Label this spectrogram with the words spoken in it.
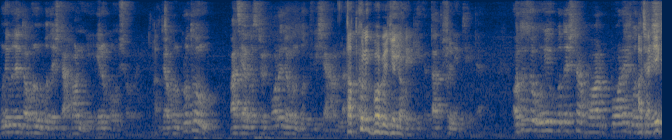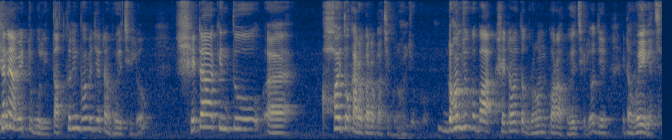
উনি বোধহয় তখন উপদেষ্টা হননি এরকম সময়। আচ্ছা। যখন প্রথম পাঁচই আগস্টের পরে যখন বত্রিশে হামলা তাৎক্ষণিকভাবে যেটা। তাৎক্ষণিক যেটা। অথচ উনি উপদেষ্টা হওয়ার পরে আচ্ছা এখানে আমি একটু বলি তাৎক্ষণিকভাবে যেটা হয়েছিল সেটা কিন্তু হয়তো কারও কারও কাছে গ্রহণযোগ্য। গ্রহণযোগ্য বা সেটা হয়তো গ্রহণ করা হয়েছিল যে এটা হয়ে গেছে।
